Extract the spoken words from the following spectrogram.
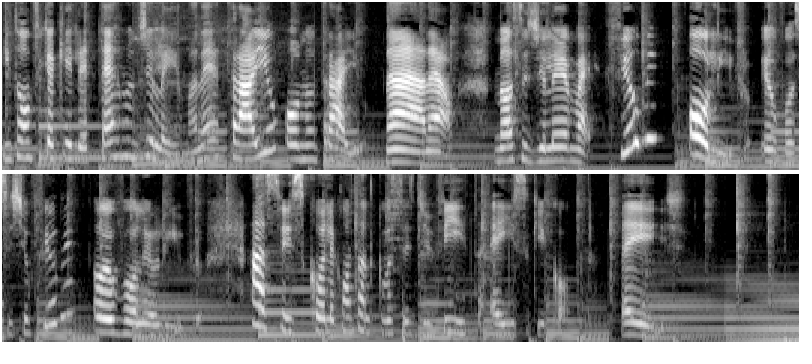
Então fica aquele eterno dilema, né? Traiu ou não traiu? Não, não. Nosso dilema é filme ou livro? Eu vou assistir o filme ou eu vou ler o livro? A sua escolha, contanto que você se divirta, é isso que conta. Beijo!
